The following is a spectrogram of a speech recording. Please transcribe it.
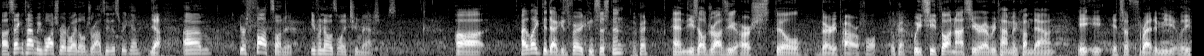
Uh, second time we've watched Red White Eldrazi this weekend. Yeah. Um, your thoughts on it, even though it's only two matches? Uh, I like the deck. It's very consistent. Okay. And these Eldrazi are still very powerful. Okay. We see Thought-Knot Seer every time they come down. It, it, it's a threat immediately,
